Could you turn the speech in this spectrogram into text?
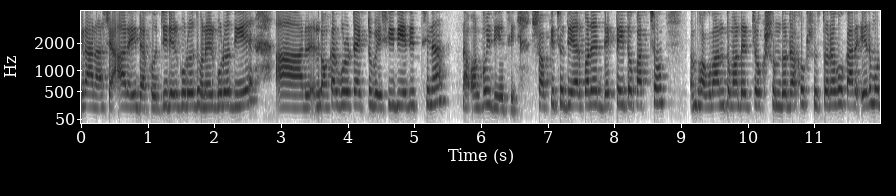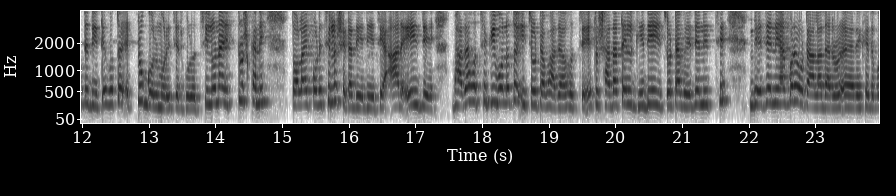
গ্রান আসে। আর এই দেখো, জিরের গুঁড়ো, ধনের গুঁড়ো দিয়ে আর লঙ্কার গুঁড়োটা একটু বেশি দিয়ে দিচ্ছি না। না, অল্পই দিয়েছি। সব কিছু দেওয়ার পরে দেখতেই তো পাচ্ছ, ভগবান তোমাদের চোখ সুন্দর রাখুক, সুস্থ রাখুক, আর এর মধ্যে দিতে হতো একটু গোলমরিচের গুঁড়ো। ছিল না, একটুখানি তলায় পড়েছিল, সেটা দিয়ে দিয়েছি। আর এই যে ভাজা হচ্ছে কি বলো তো ইঁচোটা ভাজা হচ্ছে। একটু সাদা তেল ঘি দিয়ে ইঁচোটা ভেজে নিচ্ছি। ভেজে নেওয়ার পরে ওটা আলাদা রেখে দেবো।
